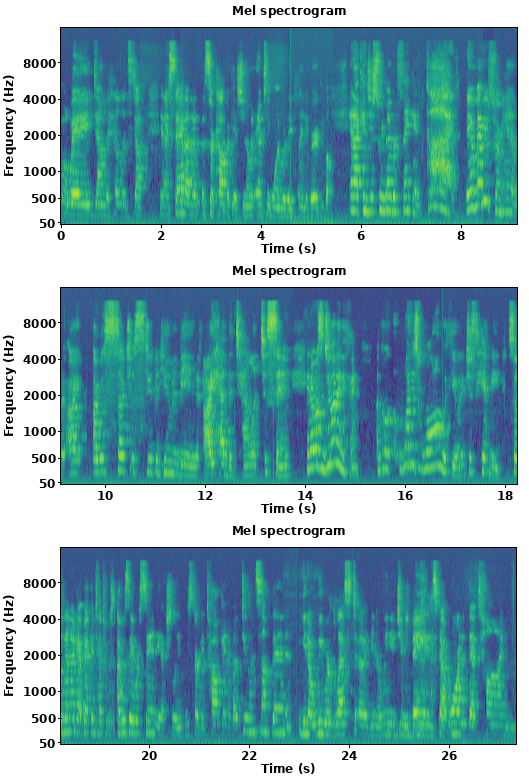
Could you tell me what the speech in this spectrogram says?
away down the hill and stuff, and I sat on a, a sarcophagus, you know, an empty one where they plan to bury people, and I can just remember thinking, God, it maybe it was from him that I I was such a stupid human being that I had the talent to sing, and I wasn't doing anything. I'm going, what is wrong with you? And it just hit me. So then I got back in touch with, I was there with Sandy actually, and we started talking about doing something. And, you know, we were blessed, uh, you know, we knew Jimmy Bain and Scott Warren at that time, and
